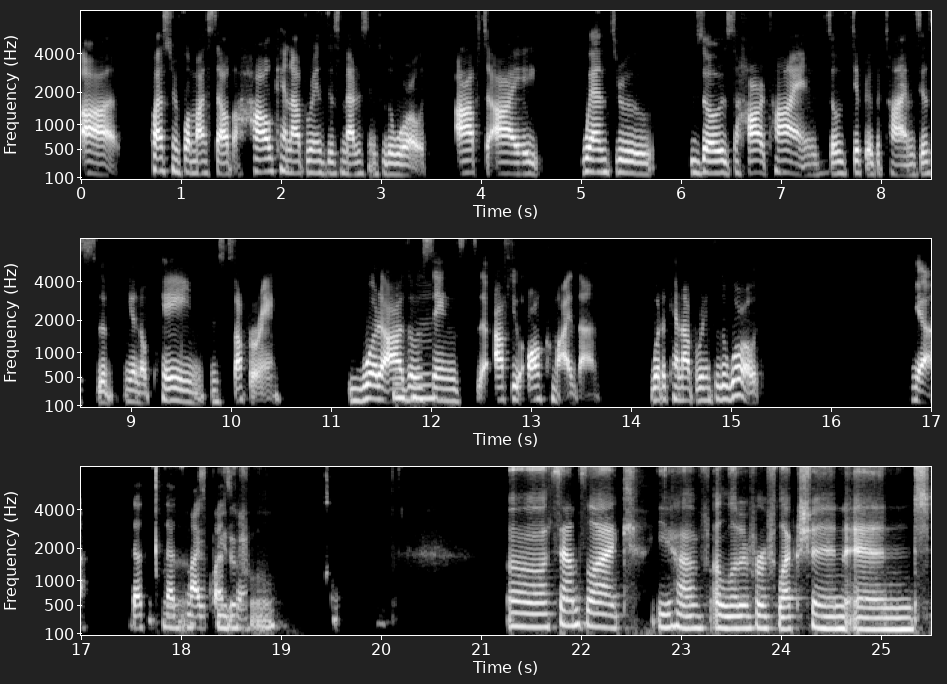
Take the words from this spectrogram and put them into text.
uh, question for myself how can i bring this medicine to the world after i went through those hard times those difficult times just you know pain and suffering what are mm-hmm. those things after you alchemize them what can i bring to the world yeah that's that's, oh, that's my question beautiful. Oh, it sounds like you have a lot of reflection and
